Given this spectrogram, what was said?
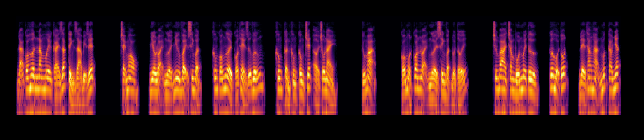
Đã có hơn năm mươi cái giác tỉnh giả bị giết. Cháy mau, nhiều loại người như vậy sinh vật, không có người có thể giữ vững, không cần không công chết ở chỗ này. Cứu mạng. Có một con loại người sinh vật đổi tới. Chương ba trăm bốn mươi bốn cơ hội tốt, để thăng hạn mức cao nhất,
